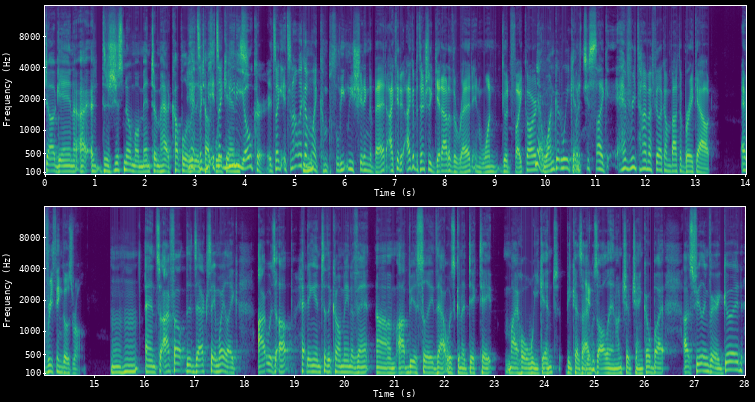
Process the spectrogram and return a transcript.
dug in. I, I- there's just no momentum. Had a couple of Yeah, really it's like tough it's like mediocre. It's like it's not like I'm Mhm. like completely shitting the bed. I could I could potentially get out of the red in one good fight card. Yeah, one good weekend. But it's just like every time I feel like I'm about to break out, everything goes wrong. Hmm And so I felt the exact same way. Like I was up heading into the co-main event. Um, obviously, that was going to dictate my whole weekend because I Yeah. was all in on Shevchenko, but I was feeling very good.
